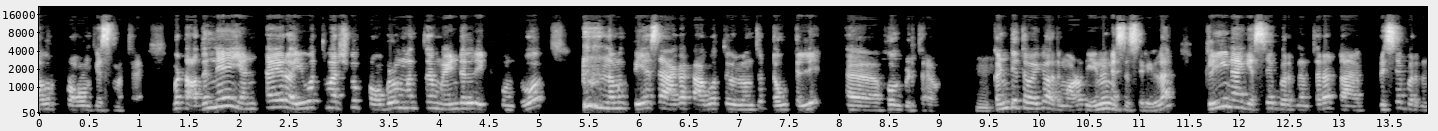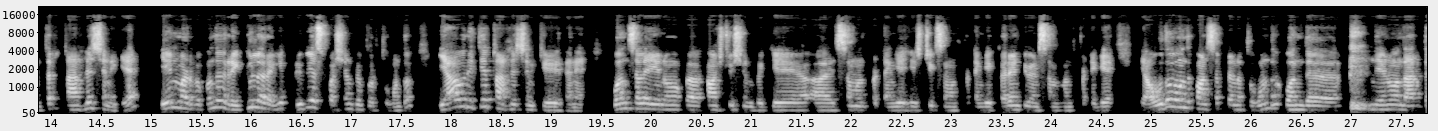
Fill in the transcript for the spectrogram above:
ಅವ್ರ ಪ್ರಾಬ್ಲಮ್ ಫೇಸ್ ಮಾಡ್ತಾರೆ. ಬಟ್ ಅದನ್ನೇ ಎಂಟೈರ್ ಐವತ್ ವರ್ಷಕ್ಕೂ ಪ್ರಾಬ್ಲಮ್ ಅಂತ ಮೈಂಡ್ ಅಲ್ಲಿ ಇಟ್ಕೊಂಡು, ನಮಗ್ ಪಿ ಎಸ್ ಆಗಕ್ ಆಗುತ್ತೋ ಇಲ್ಲೋ ಅಂತ ಡೌಟ್ ಅಲ್ಲಿ ಹೋಗ್ಬಿಡ್ತಾರೆ ಅವ್ರು. ಹ್ಮ್. ಖಂಡಿತವಾಗಿಯೂ ಅದು ಮಾಡೋದು ಏನೂ ನೆಸೆಸರಿ ಇಲ್ಲ. ಕ್ಲೀನ್ ಆಗಿ ಎಸ್ಸೆ ಬರೆದ ನಂತರ ಪ್ರಿಸೆ ಬರೆದ ನಂತರ ಟ್ರಾನ್ಸ್ಲೇಷನ್ಗೆ ಏನ್ ಮಾಡ್ಬೇಕು ಅಂದ್ರೆ ರೆಗ್ಯುಲರ್ ಆಗಿ ಪ್ರಿವಿಯಸ್ ಕ್ವಶನ್ ಪೇಪರ್ ತಗೊಂಡು ಯಾವ ರೀತಿಯ ಟ್ರಾನ್ಸ್ಲೇಷನ್ ಕೇಳಿದಾನೆ ಒಂದ್ಸಲ ಏನು ಕಾನ್ಸ್ಟಿಟ್ಯೂಷನ್ ಬಗ್ಗೆ ಸಂಬಂಧಪಟ್ಟಂಗೆ ಹಿಸ್ಟ್ರಿಗೆ ಸಂಬಂಧಪಟ್ಟಂಗೆ ಕರೆಂಟ್ ಇವೆಂಟ್ ಸಂಬಂಧಪಟ್ಟಂಗೆ ಯಾವುದೋ ಒಂದು ಕಾನ್ಸೆಪ್ಟ್ ಅನ್ನ ತಗೊಂಡು ಒಂದ್ ಏನೋ ಒಂದು ಅರ್ಧ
